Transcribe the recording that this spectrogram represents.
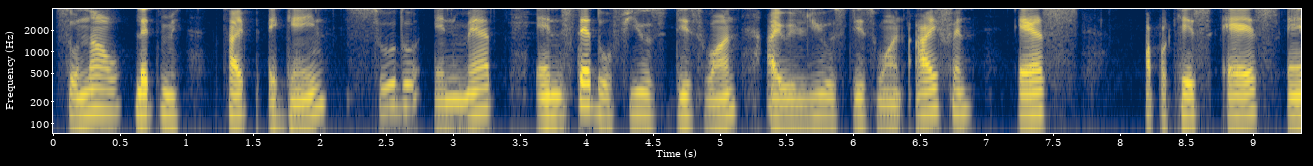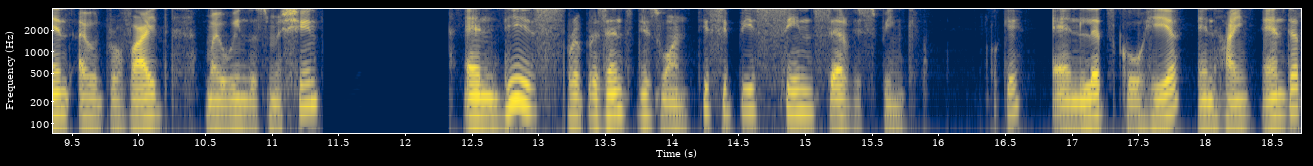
So now let me type again sudo nmap and instead of use this one i will use this one hyphen s uppercase s and i will provide my windows machine. And this represents this one tcp SYN service ping. Okay? And let's go here and hit enter.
